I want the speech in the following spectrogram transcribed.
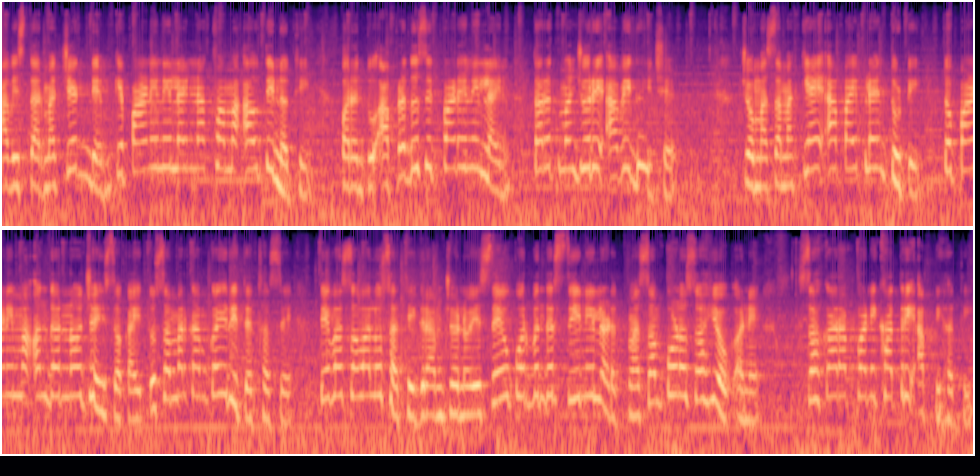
આ વિસ્તારમાં ચેક ડેમ કે પાણીની લાઈન નાખવામાં આવતી નથી, પરંતુ આ પ્રદૂષિત પાણીની લાઈન તરત મંજૂરી આવી ગઈ છે. ચોમાસામાં ક્યાંય આ પાઇપલાઇન તૂટી તો પાણીમાં અંદર ન જઈ શકાય તો સમારકામ કઈ રીતે થશે તેવા સવાલો સાથે ગ્રામજનોએ સેવ પોરબંદર સીની લડતમાં સંપૂર્ણ સહયોગ અને સહકાર આપવાની ખાતરી આપી હતી.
